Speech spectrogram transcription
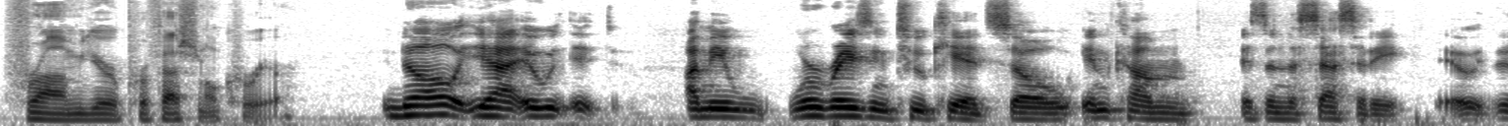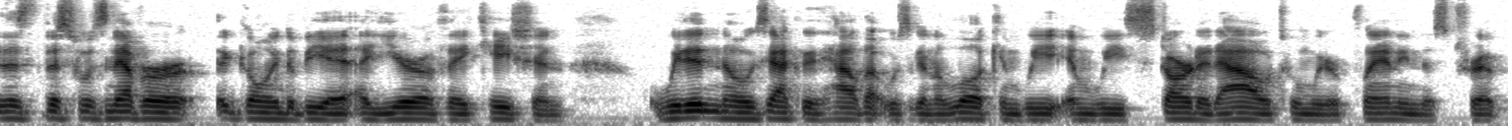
from your professional career? No, yeah, it, it I mean, we're raising two kids, so income is a necessity. It, this this was never going to be a, a, year of vacation. We didn't know exactly how that was going to look, and we and we started out when we were planning this trip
